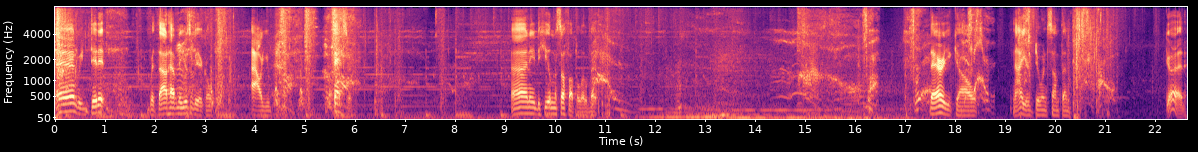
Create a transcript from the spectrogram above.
And we did it without having to use a vehicle. Ow, you bastard. I need to heal myself up a little bit. There you go. Now you're doing something. Good.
